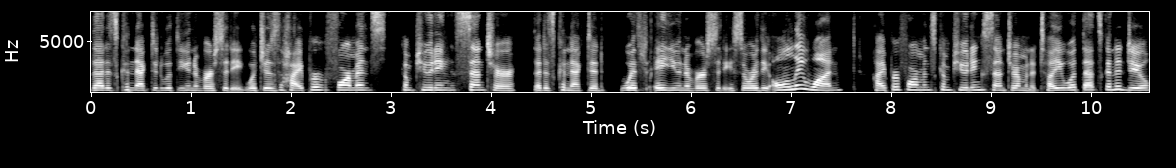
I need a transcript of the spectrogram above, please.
that is connected with the university, which is High Performance Computing Center that is connected with a university. So we're the only one High Performance Computing Center. I'm going to tell you what that's going to do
